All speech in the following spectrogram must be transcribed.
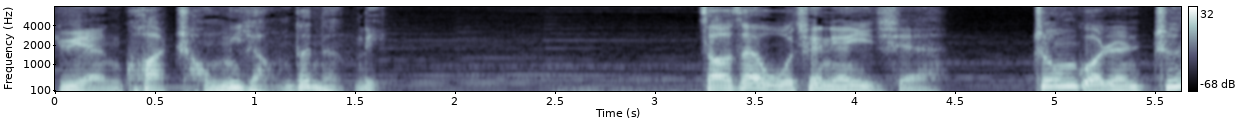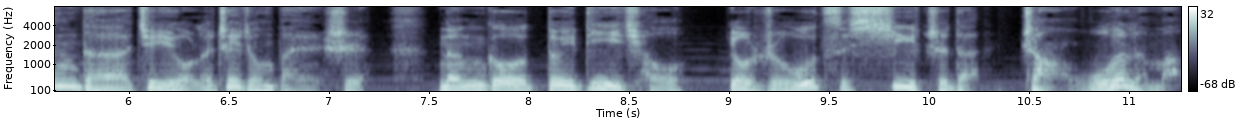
远跨重洋的能力。早在五千年以前，中国人真的就有了这种本事，能够对地球有如此细致的掌握了吗？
